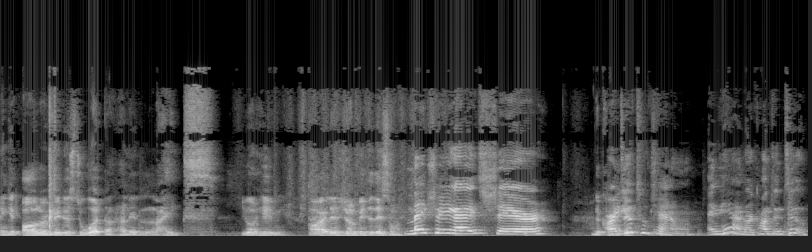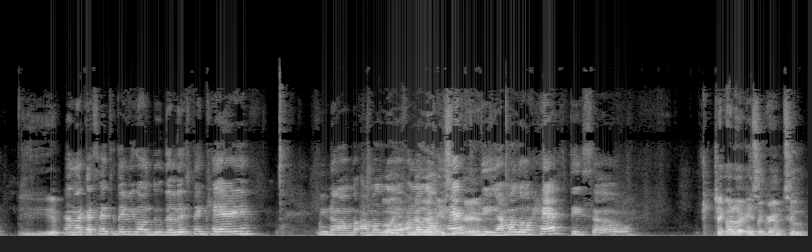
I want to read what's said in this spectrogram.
and get all our videos to what? A hundred likes. You don't hear me? All right, let's jump into this one. Make sure you guys share The our. YouTube channel. And yeah, our content too. Yep. And like I said, today we're gonna do the lift and carry. You know, I'm, I'm a oh, little, Oh, I'm a little hefty. I'm a little hefty, so Check out our Instagram too.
